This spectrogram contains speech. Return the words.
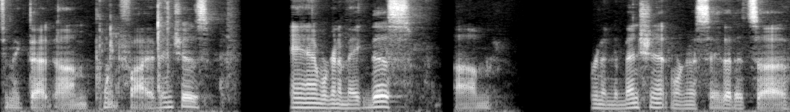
to make that um, 0.5 inches. And we're gonna make this um, we're going to dimension it, and we're going to say that it's a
